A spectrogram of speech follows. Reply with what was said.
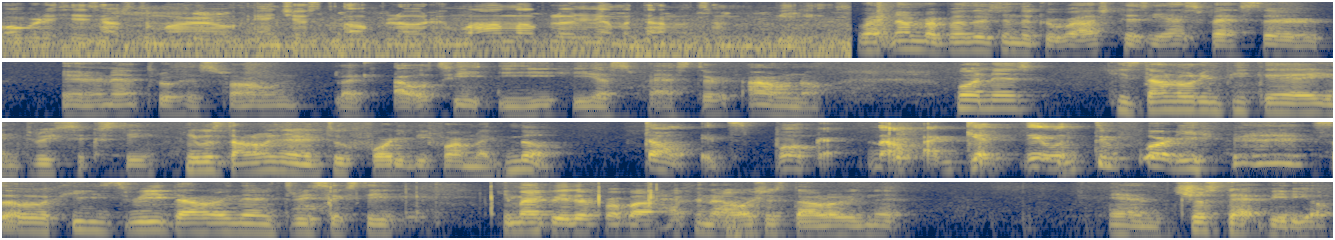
over to his house tomorrow and just upload. And while I'm uploading, I'm gonna download some videos. Right now, my brother's in the garage because he has faster internet through his phone, like LTE. He has faster. I don't know. Point is, he's downloading PKA in 360. He was downloading it in 240 before. I'm like, no, don't. It's poker. No, I can't deal with 240. So he's re-downloading it in 360. He might be there for about half an hour just downloading it. And just that video.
